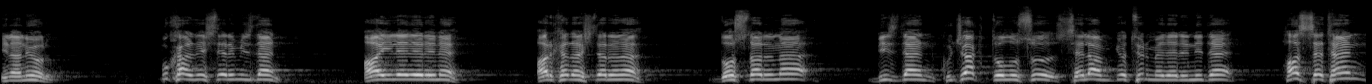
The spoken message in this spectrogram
inanıyorum. Bu kardeşlerimizden ailelerine, arkadaşlarına, dostlarına bizden kucak dolusu selam götürmelerini de hasreten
